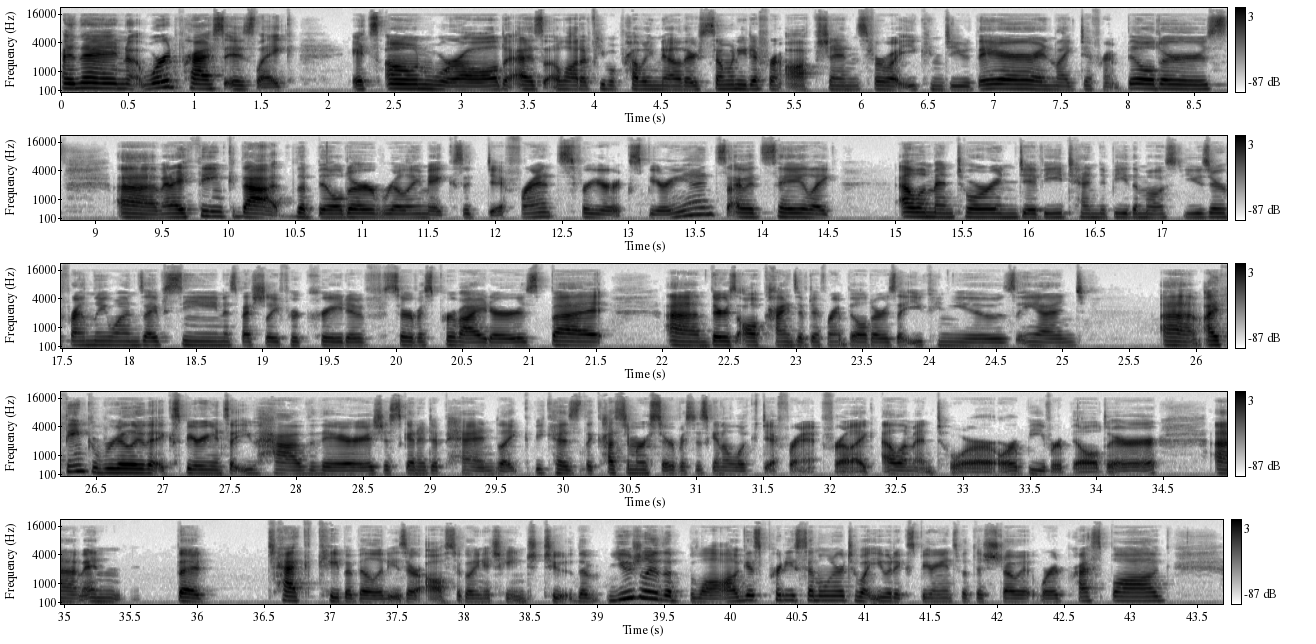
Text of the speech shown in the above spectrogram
And then WordPress is like its own world as a lot of people probably know there's so many different options for what you can do there and like different builders um, and i think that the builder really makes a difference for your experience. I would say like elementor and divi tend to be the most user friendly ones i've seen especially for creative service providers but um, there's all kinds of different builders that you can use and um, I think really the experience that you have there is just going to depend, like, because the customer service is going to look different for like Elementor or Beaver Builder. Um, and the tech capabilities are also going to change too. The usually the blog is pretty similar to what you would experience with the Showit WordPress blog,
